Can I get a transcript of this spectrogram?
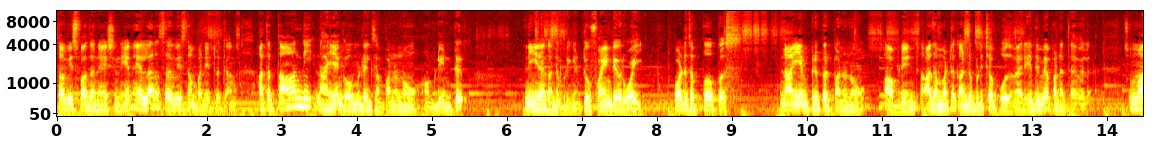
service for the nation ஏன்னா எல்லாரும் சர்வீஸ் தான் பண்ணிட்டு இருக்காங்க அதை தாண்டி நான் ஏன் கவர்மெண்ட் எக்ஸாம் பண்ணணும் அப்படின்ட்டு நீங்கள் தான் கண்டுபிடிக்கணும். To find your why what is the purpose நான் ஏன் ப்ரிப்பேர் பண்ணணும் அப்படின்ட்டு அதை மட்டும் கண்டுபிடிச்சா போதும். வேறு எதுவுமே பண்ண தேவையில்லை. சும்மா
